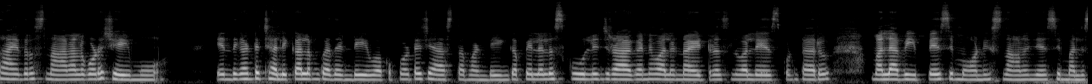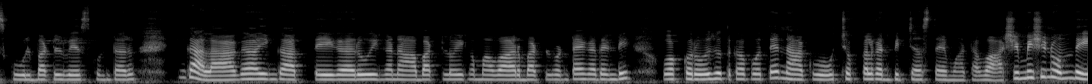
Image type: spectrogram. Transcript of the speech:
సాయంత్రం స్నానాలు కూడా చేయము. ఎందుకంటే చలికాలం కదండి ఒక పూటే చేస్తామండి. ఇంకా పిల్లలు స్కూల్ నుంచి రాగానే వాళ్ళ నైట్ డ్రెస్సులు వాళ్ళు వేసుకుంటారు. మళ్ళీ అవి ఇప్పేసి మార్నింగ్ స్నానం చేసి మళ్ళీ స్కూల్ బట్టలు వేసుకుంటారు. ఇంకా అలాగా ఇంకా అత్తయ్య గారు ఇంకా నా బట్టలు ఇంకా మా వారి బట్టలు ఉంటాయి కదండి. ఒక్కరోజు ఉతకపోతే నాకు చుక్కలు కనిపించేస్తాయి అన్నమాట. వాషింగ్ మిషన్ ఉంది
